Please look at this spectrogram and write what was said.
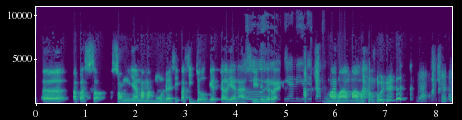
eh, apa so- songnya Mamah Muda sih pasti joget kalian asli Oh, denger Iya nih Yunita kurang. Mama Mama Muda. nggak aku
